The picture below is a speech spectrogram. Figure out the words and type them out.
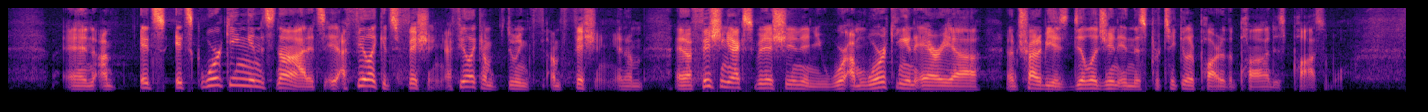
And I'm it's it's working and it's not. It's it, I feel like it's fishing. I feel like I'm doing I'm fishing and I'm and a fishing expedition and you wor- I'm working an area. and I'm trying to be as diligent in this particular part of the pond as possible.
